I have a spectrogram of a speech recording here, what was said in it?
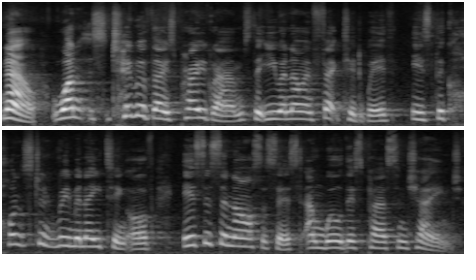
Now, one, two of those programs that you are now infected with is the constant ruminating of, is this a narcissist and will this person change?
